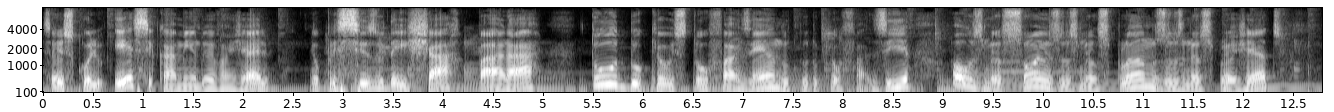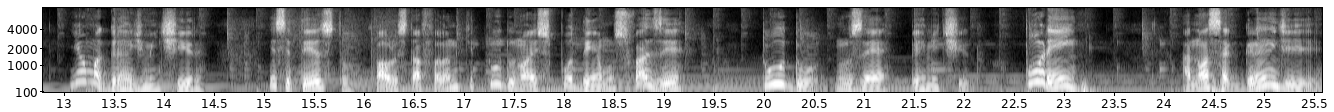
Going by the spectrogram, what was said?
se eu escolho esse caminho do Evangelho, eu preciso deixar parar tudo que eu estou fazendo, tudo que eu fazia, ou os meus sonhos, os meus planos, os meus projetos. E é uma grande mentira. Esse texto, Paulo está falando que tudo nós podemos fazer, tudo nos é permitido. Porém, a nossa grande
